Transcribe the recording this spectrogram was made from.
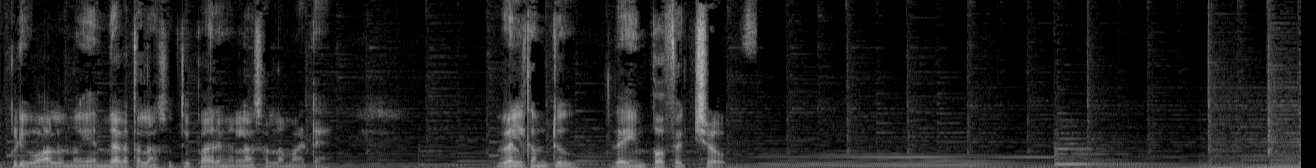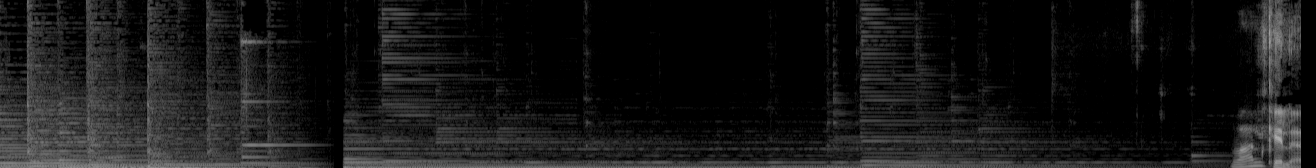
எப்படி வாழணும் எந்த இடத்தெல்லாம் சுற்றி பாருங்கள்லாம் சொல்ல மாட்டேன். Welcome to the imperfect show வாழ்க்கையில்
